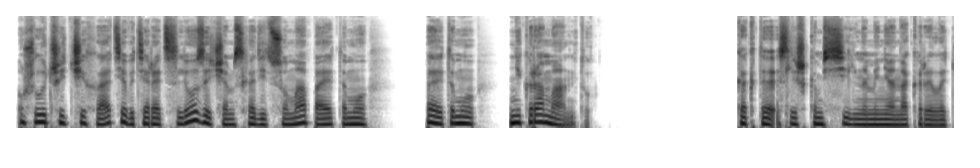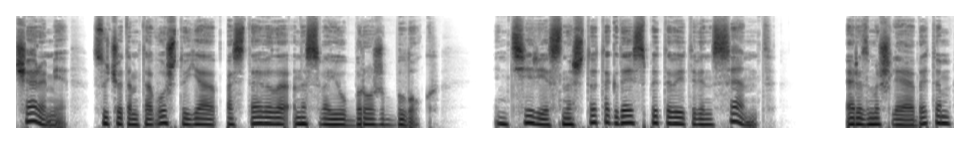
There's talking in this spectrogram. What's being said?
Уж лучше чихать и вытирать слезы, чем сходить с ума поэтому... поэтому некроманту. Как-то слишком сильно меня накрыло чарами — с учетом того, что я поставила на свою брошь блок. Интересно, что тогда испытывает Винсент? Размышляя об этом,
